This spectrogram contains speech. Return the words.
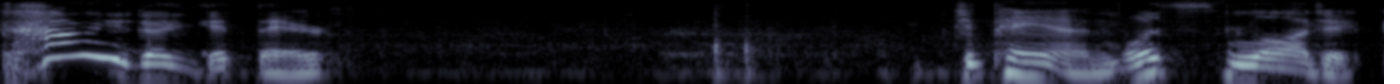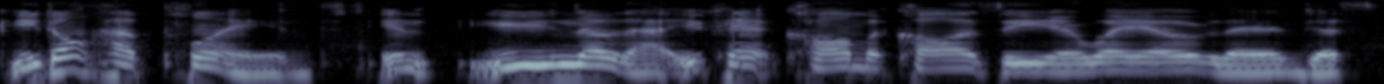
How are you going to get there? Japan, what's logic? You don't have planes. You, you know that. You can't kamikaze your way over there and just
